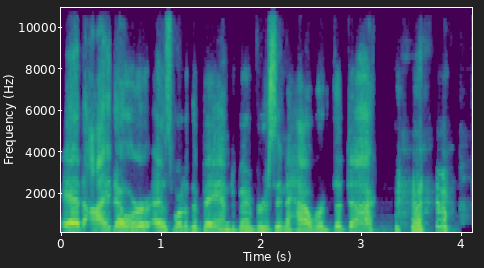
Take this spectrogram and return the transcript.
and I know her as one of the band members in Howard the Duck.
